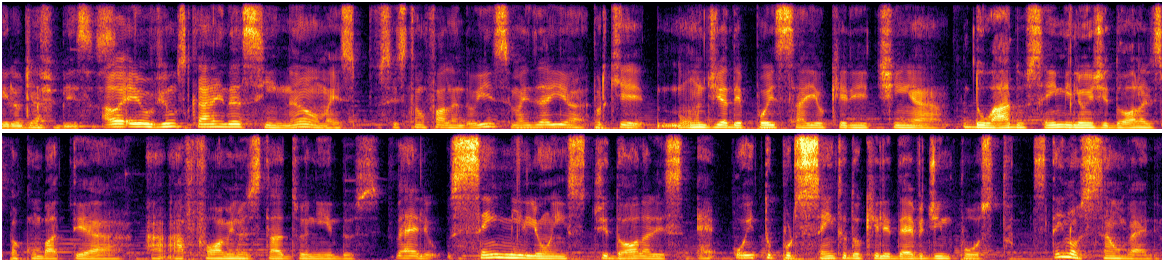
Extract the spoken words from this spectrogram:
ele é o Jeff Bezos. Ah, eu vi uns caras ainda assim, não, mas vocês estão falando isso, mas aí, ó. Porque um dia depois saiu que ele tinha doado 100 milhões de dólares para combater a, a, a, fome nos Estados Unidos. Velho, 100 milhões de dólares é 8% do que ele deve de imposto. Você tem noção, velho?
